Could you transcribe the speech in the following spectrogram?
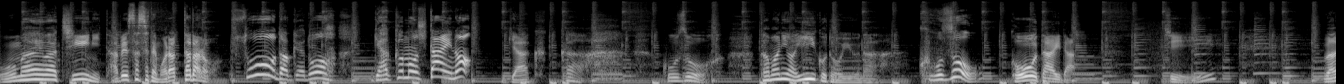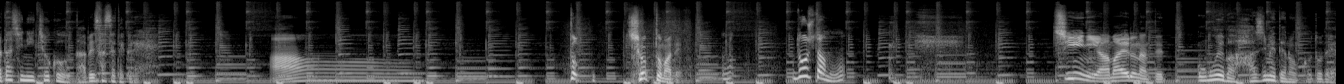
お前はチーに食べさせてもらっただろそうだけど逆もしたいの。逆か。小僧。たまにはいいことを言うな。小僧？交代だ。チー私にチョコを食べさせてくれ。あー。とちょっと待て。どうしたの？チーに甘えるなんて思えば初めてのことで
